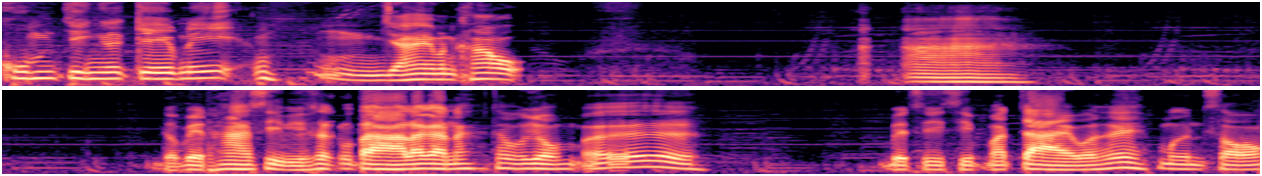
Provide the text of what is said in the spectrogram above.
คุ้มจริงนะเกมนี้อื้อหืออย่าให้มันเข้า อ่า เดี๋ยวเบ็ดห้าสิบอีกสักตาแล้วกันนะท่านผู้ชม เออ เบ็ดสี่สิบมาจ่ายวะเฮ้ยหมื่นสอง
